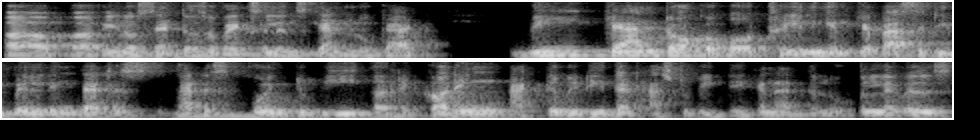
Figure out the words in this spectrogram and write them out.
uh, uh you know centers of excellence can look at we can talk about training and capacity building that is that is going to be a recurring activity that has to be taken at the local levels.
